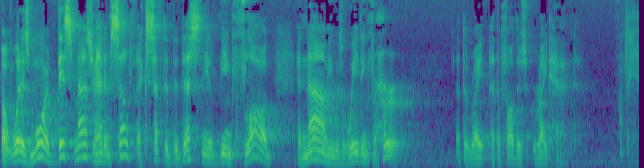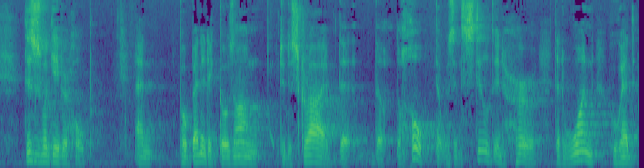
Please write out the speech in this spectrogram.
But what is more, this master had himself accepted the destiny of being flogged, and now he was waiting for her at the right at the Father's right hand. This is what gave her hope. And Pope Benedict goes on to describe the, the, the hope that was instilled in her that one who had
